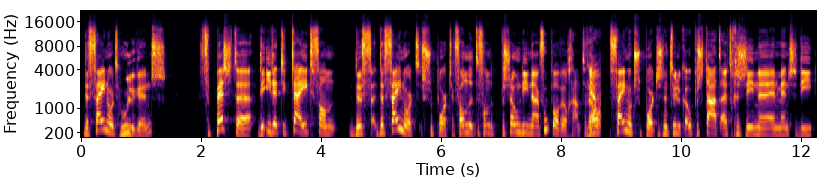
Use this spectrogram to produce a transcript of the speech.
De Feyenoord hooligans verpesten de identiteit van de, de Feyenoord-supporter. Van de, van de persoon die naar voetbal wil gaan. Terwijl Ja. Feyenoord-supporters natuurlijk ook bestaat uit gezinnen en mensen die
